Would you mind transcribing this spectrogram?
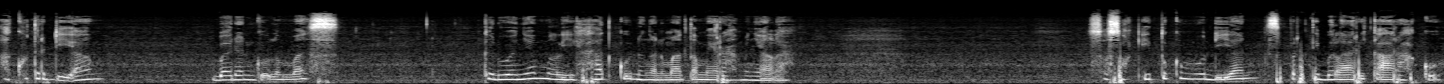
Aku terdiam, badanku lemas. Keduanya melihatku dengan mata merah menyala. Sosok itu kemudian seperti berlari ke arahku.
